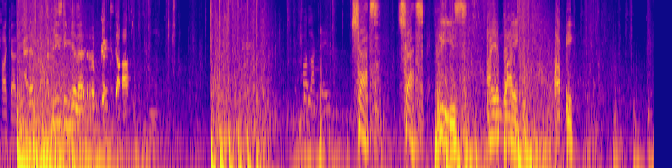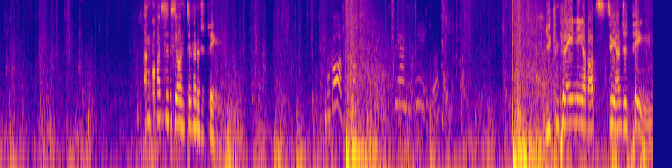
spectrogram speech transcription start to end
Hi, Caddy. Adam, please leave me alone. I'm going to die. Hard luck, Dave. Chat, chat, please. I am dying. Help me. I'm constantly on 700 ping. Oh my gosh, 300 pings, bro. You complaining about 300 ping?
